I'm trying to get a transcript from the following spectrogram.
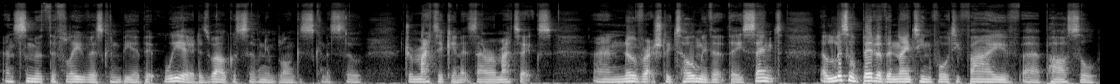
and some of the flavors can be a bit weird as well because Sauvignon Blanc is kind of so dramatic in its aromatics. And Nova actually told me that they sent a little bit of the 1945 uh, parcel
